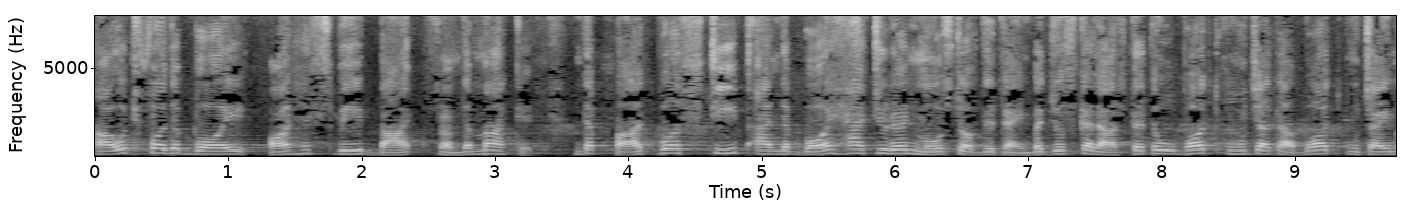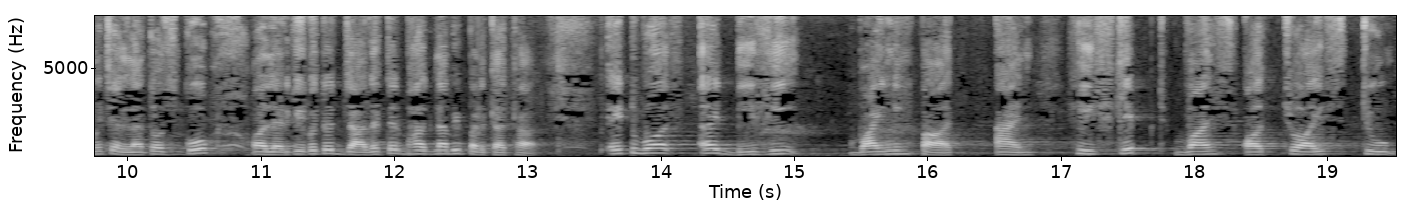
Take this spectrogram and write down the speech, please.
Out for the boy on his way back from the market. The path was steep and the boy had to run most of the time. But जो उसका रास्ता था वो बहुत ऊँचा था बहुत ऊंचाई में चलना था उसको और लड़के को तो ज़्यादातर भागना भी पड़ता था It was a dizzy, winding path, and he slipped once or twice to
